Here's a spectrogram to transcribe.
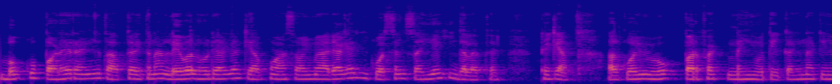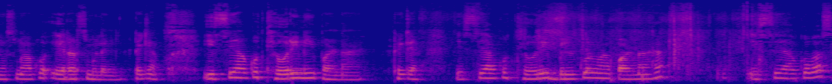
बुक को पढ़े रहेंगे तो आपका इतना लेवल हो जाएगा कि आपको वहाँ समझ में आ जाएगा कि क्वेश्चन सही है कि गलत है। ठीक है? और कोई भी बुक परफेक्ट नहीं होती, कहीं ना कहीं उसमें आपको एरर्स मिलेंगे, ठीक है? इससे आपको थ्योरी नहीं पढ़ना है, ठीक है? इससे आपको थ्योरी बिल्कुल ना पढ़ना है। इससे आपको बस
